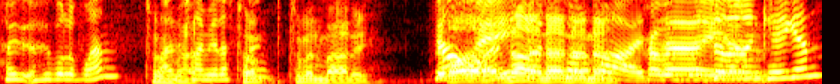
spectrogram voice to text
Who, who will have won Tim by the Ma- time you're listening? Tim, Tim and Marty. This oh, way? no, no, no, no. Probably, uh, Dylan um, and Keegan.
